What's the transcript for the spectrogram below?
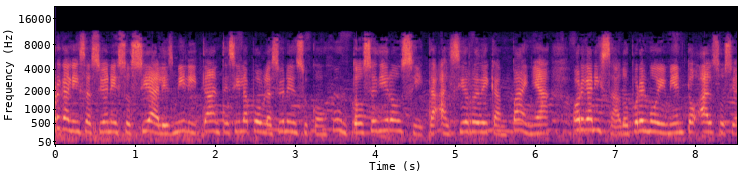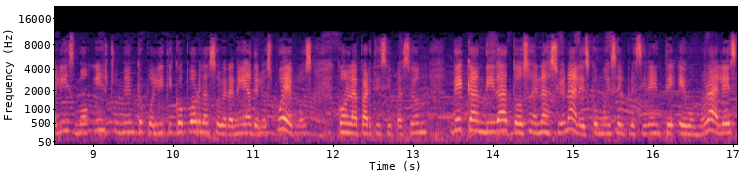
Organizaciones sociales, militantes y la población en su conjunto se dieron cita al cierre de campaña organizado por el Movimiento al Socialismo, instrumento político por la soberanía de los pueblos, con la participación de candidatos nacionales como es el presidente Evo Morales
